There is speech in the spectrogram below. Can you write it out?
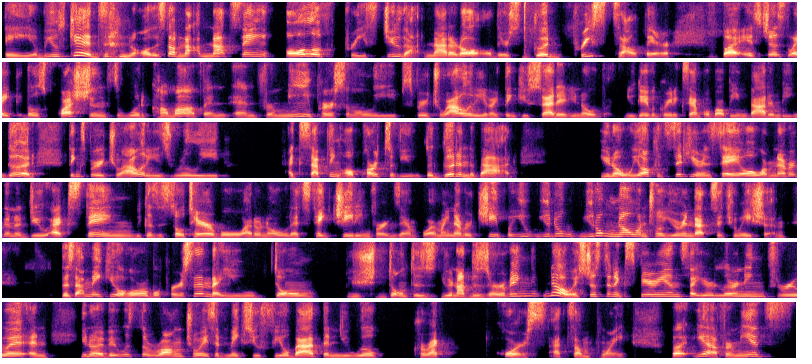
they abuse kids and all this stuff. I'm not saying all of priests do that, not at all. There's good priests out there, but it's just like those questions would come up. And and for me personally, spirituality, and I think you said it, you know, you gave a great example about being bad and being good. I think spirituality is really accepting all parts of you, the good and the bad you know, we all could sit here and say, oh, I'm never going to do X thing because it's so terrible. I don't know. Let's take cheating, for example. I might never cheat, but you, you don't, you don't know until you're in that situation. Does that make you a horrible person that you don't you sh- don't des- you're not deserving no it's just an experience that you're learning through it and you know if it was the wrong choice it makes you feel bad then you will correct course at some point but yeah for me it's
